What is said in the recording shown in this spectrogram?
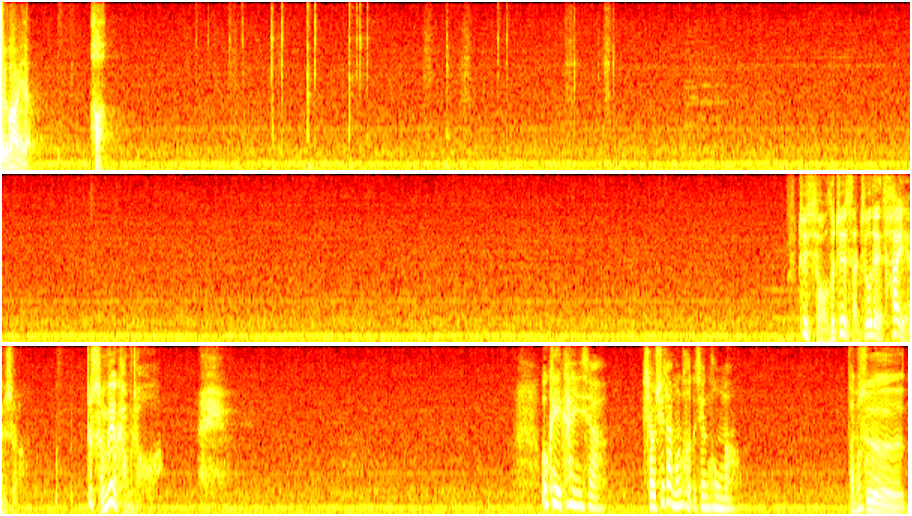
回放一下。好。这小子这伞遮的也太严实了，这什么也看不着啊！哎我可以看一下小区大门口的监控吗？大门口这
